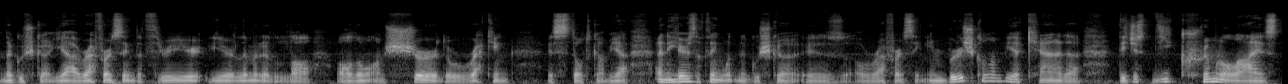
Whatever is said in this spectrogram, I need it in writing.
Nagushka, yeah, referencing the three-year limited law. Although I'm sure the wrecking is still to come. Yeah, and here's the thing: what Nagushka is referencing in British Columbia, Canada, they just decriminalized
